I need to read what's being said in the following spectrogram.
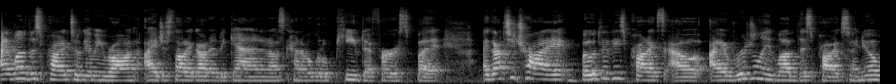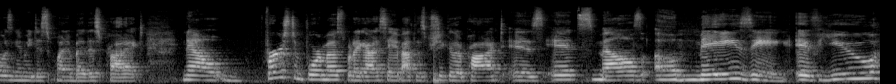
I love this product, don't get me wrong. I just thought I got it again and I was kind of a little peeved at first, but I got to try both of these products out. I originally loved this product, so I knew I wasn't gonna be disappointed by this product. Now, first and foremost, what I gotta say about this particular product is it smells amazing. If you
